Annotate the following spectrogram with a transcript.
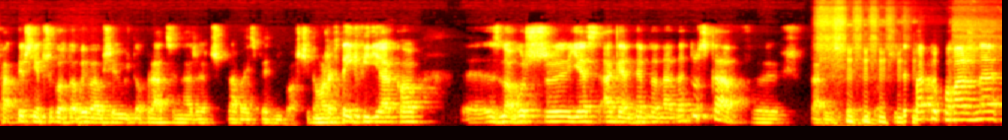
faktycznie przygotowywał się już do pracy na rzecz Prawa i Sprawiedliwości. To może w tej chwili jako znowuż jest agentem Donalda Tuska w Prawie i Sprawiedliwości. To jest bardzo poważne.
